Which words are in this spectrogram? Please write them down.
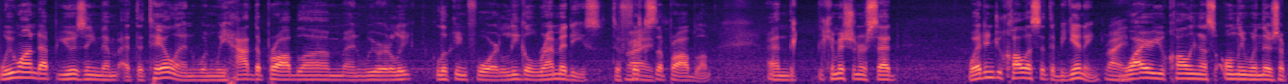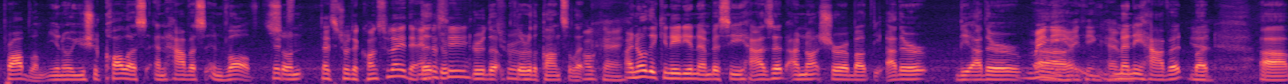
We wound up using them at the tail end when we had the problem and we were le- looking for legal remedies to fix Right. the problem. And the, the commissioner said, Why didn't you call us at the beginning? Right. Why are you calling us only when there's a problem? You know, you should call us and have us involved. that's, so that's through the consulate the embassy through, the through the consulate. okay I know the Canadian embassy has it. I'm not sure about the other the other Many, uh, I think, have many it. have it, Yeah. but uh,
